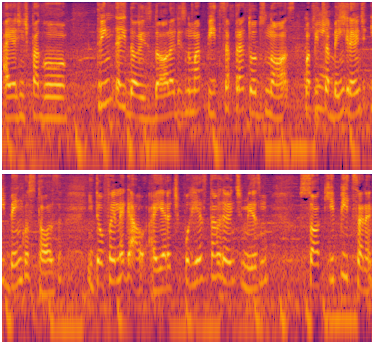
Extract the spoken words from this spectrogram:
Aí a gente pagou 32 dólares numa pizza pra todos nós. Uma Gente. pizza bem grande e bem gostosa. Então foi legal. Aí era tipo restaurante mesmo, só que pizza, né?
